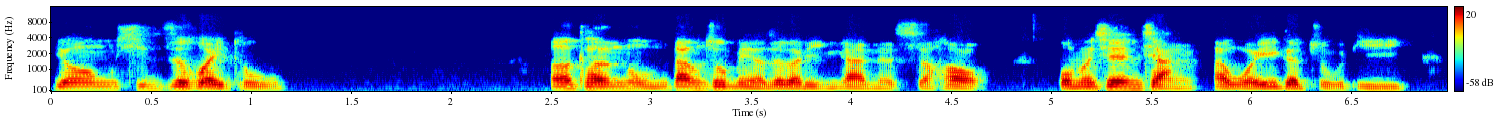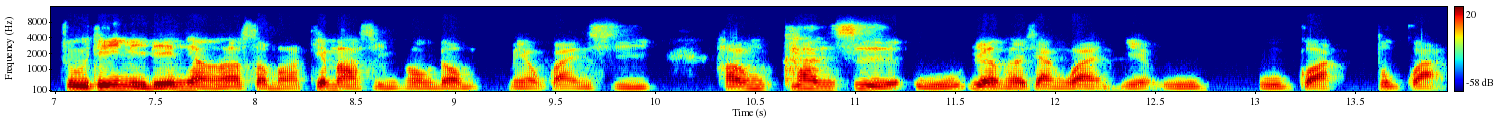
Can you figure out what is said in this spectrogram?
用心智绘图，而可能我们当初没有这个灵感的时候，我们先讲啊，我一个主题，主题你联想到什么，天马行空都没有关系，好像看似无任何相关，也无无管不管，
